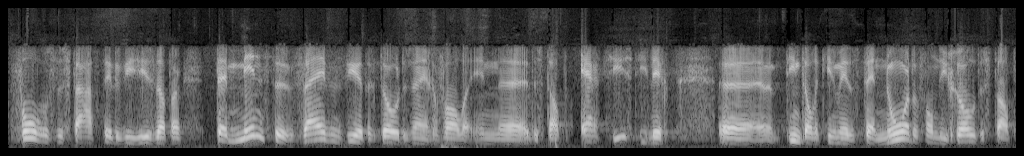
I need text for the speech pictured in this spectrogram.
volgens de staatstelevisie is dat er tenminste 45 doden zijn gevallen in de stad Ertis. Die ligt uh, tientallen kilometers ten noorden van die grote stad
